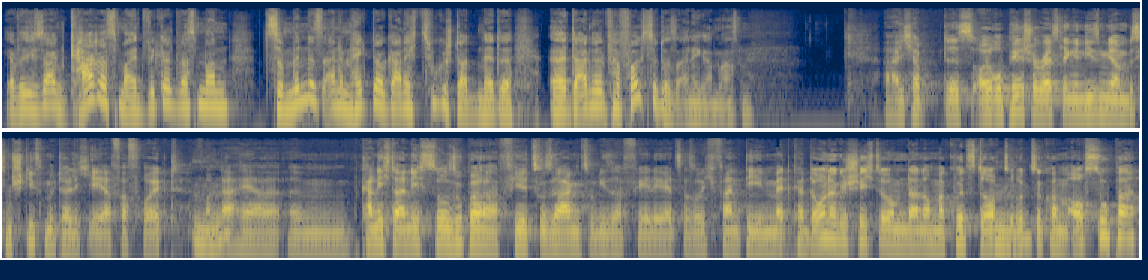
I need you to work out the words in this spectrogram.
ja, soll ich sagen, Charisma entwickelt, was man zumindest einem Hector gar nicht zugestanden hätte. Äh, Daniel, verfolgst du das einigermaßen? Ah, ich habe das europäische Wrestling in diesem Jahr ein bisschen stiefmütterlich eher verfolgt. Von mhm. daher ähm, kann ich da nicht so super viel zu sagen zu dieser Fehde jetzt. Also ich fand die Matt Cardona-Geschichte, um da noch mal kurz drauf mhm. zurückzukommen, auch super.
